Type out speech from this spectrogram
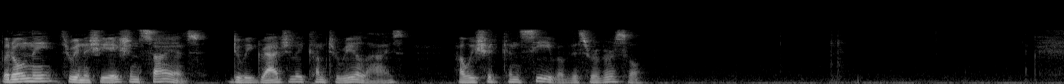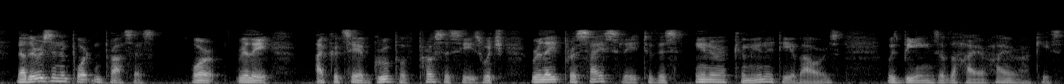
But only through initiation science do we gradually come to realize how we should conceive of this reversal. Now, there is an important process, or really, I could say a group of processes which relate precisely to this inner community of ours with beings of the higher hierarchies.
